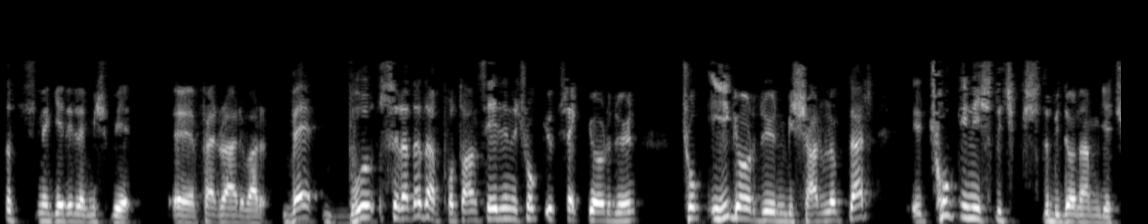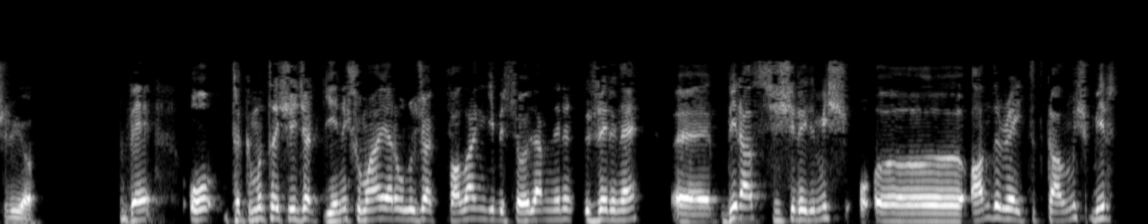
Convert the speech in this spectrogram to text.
statüsüne gerilemiş bir e, Ferrari var. Ve bu sırada da potansiyelini çok yüksek gördüğün, çok iyi gördüğün bir Sherlockler e, çok inişli çıkışlı bir dönem geçiriyor. Ve o takımı taşıyacak yeni Schumacher olacak falan gibi söylemlerin üzerine e, biraz şişirilmiş, e, underrated kalmış bir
